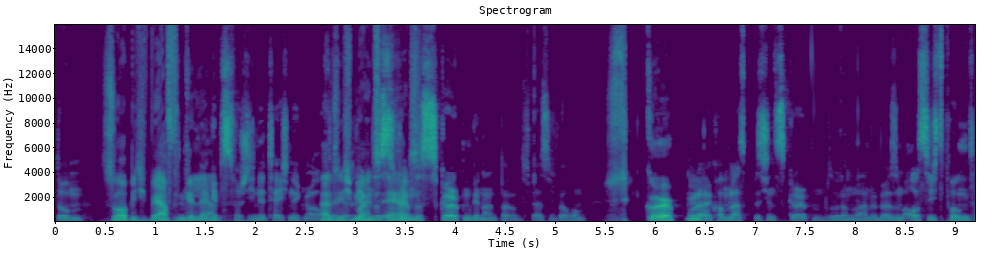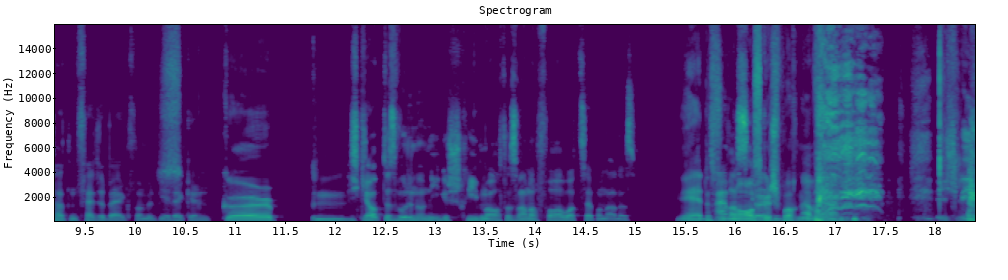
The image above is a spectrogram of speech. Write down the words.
Dumm. So habe ich werfen Da gelernt. gibt es verschiedene Techniken auch. Also ich das, wir haben das Skirpen genannt bei uns. Ich weiß nicht warum. Skirpen. Oder komm, lass ein bisschen skirpen. So, dann waren wir bei so einem Aussichtspunkt, hatten fette Bag voll mit Bierdeckeln. Skirpen. Ich glaube, das wurde noch nie geschrieben auch. Das war noch vor WhatsApp und alles. Ja, das wird Einfach nur skirpen. ausgesprochen. Aber Ja, ich liebe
